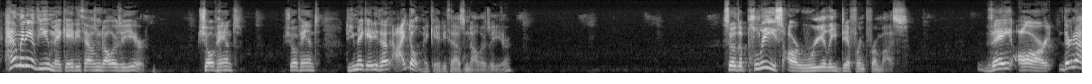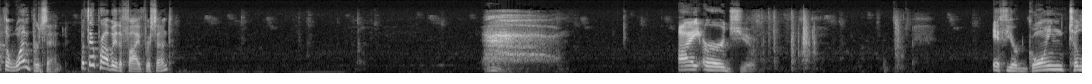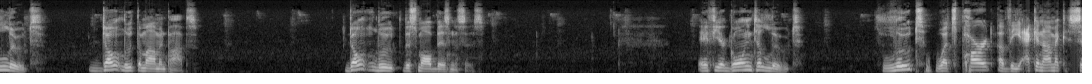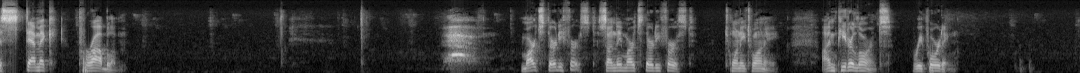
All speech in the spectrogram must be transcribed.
How many of you make $80,000 a year? Show of hands. Show of hands. Do you make 80,000? I don't make $80,000 a year. So the police are really different from us. They are, they're not the 1%, but they're probably the 5%. I urge you, if you're going to loot, don't loot the mom and pops. Don't loot the small businesses. If you're going to loot, loot what's part of the economic systemic problem. March 31st, Sunday, March 31st, 2020. I'm Peter Lawrence, reporting.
